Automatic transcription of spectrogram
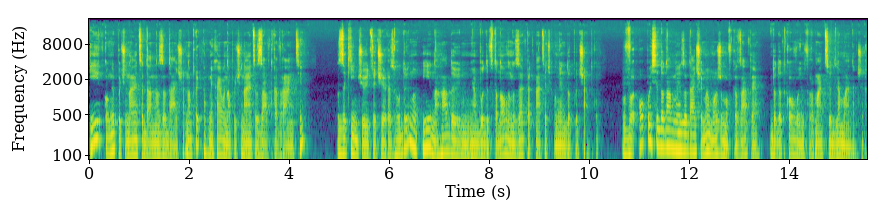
І коли починається дана задача. Наприклад, нехай вона починається завтра вранці, закінчується через годину і нагадування буде встановлено за 15 хвилин до початку. В описі до даної задачі ми можемо вказати додаткову інформацію для менеджера.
